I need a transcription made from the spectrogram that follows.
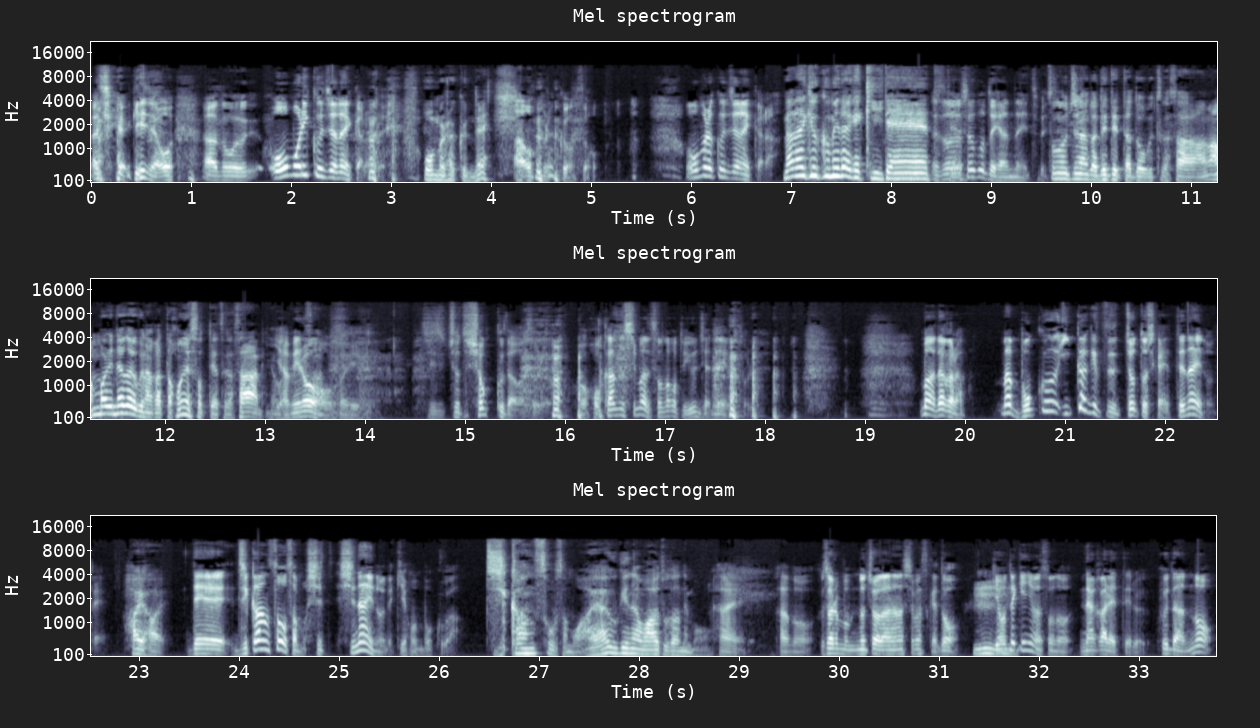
あ、違う、ゲンじゃない、おあの、大森くんじゃないから、俺。大村くんね。あ、大村くんはそう。大村くんじゃないから。7曲目だけ聴いてーって。そうそういうことやんないやつ、別に。そのうちなんか出てった動物がさ、あんまり仲良くなかったホネストってやつがさ、みたいなやめろ、おいちちょっとショックだわ、それ。他の島でそんなこと言うんじゃねえよ、それ。まあだから、まあ僕1ヶ月ちょっとしかやってないので、はいはい。で、時間操作もし、しないので、基本僕は。時間操作も危うげなワードだね、もはい。あの、それも後ほど話しますけど、うんうん基本的にはその流れてる、普段の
